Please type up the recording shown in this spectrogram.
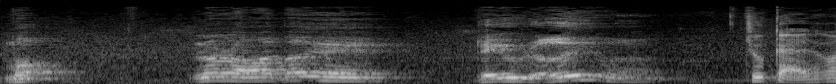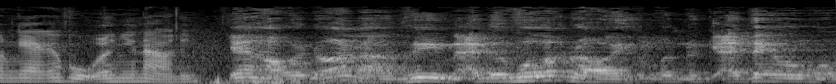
một nó lo tới triệu rưỡi mà. Chú kể cho con nghe cái vụ đó như nào đi. Cái hồi đó là thiên đại đưa phố rồi mình chạy theo một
